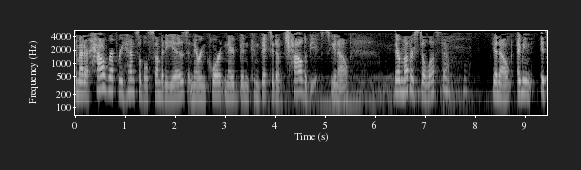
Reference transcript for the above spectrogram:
no matter how reprehensible somebody is and they're in court and they've been convicted of child abuse, you know, their mother still loves them. Mm-hmm. You know, I mean, it's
